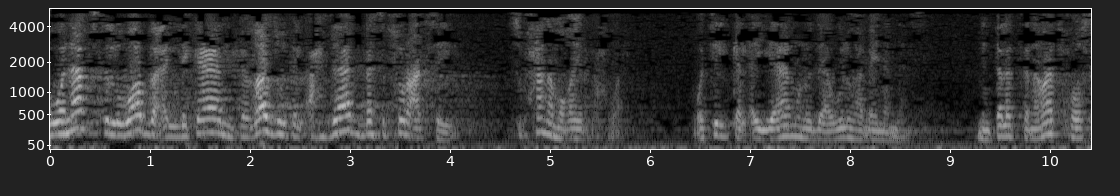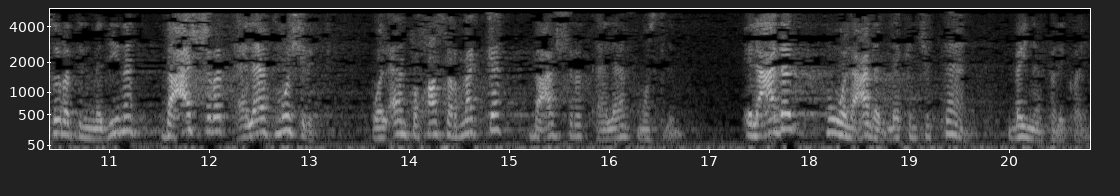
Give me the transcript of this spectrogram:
هو نفس الوضع اللي كان في غزوة الأحزاب بس بسرعة عكسية. سبحان مغير الأحوال. وتلك الأيام نداولها بين الناس. من ثلاث سنوات حوصرت المدينة بعشرة آلاف مشرك. والآن تحاصر مكة بعشرة آلاف مسلم. العدد هو العدد لكن شتان بين الفريقين.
